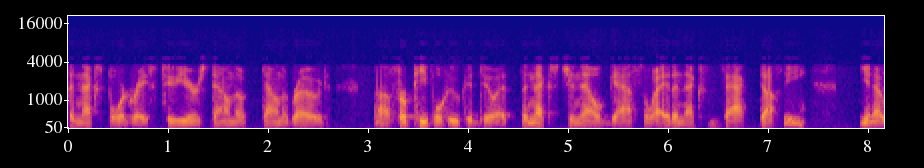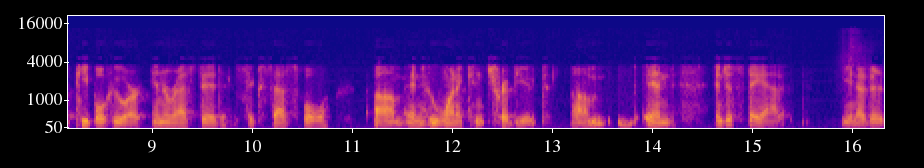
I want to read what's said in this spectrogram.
the next board race two years down the down the road uh, for people who could do it. The next Janelle Gassaway, the next Zach Duffy. You know, people who are interested, successful, um, and who want to contribute, um, and and just stay at it. You know, there,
